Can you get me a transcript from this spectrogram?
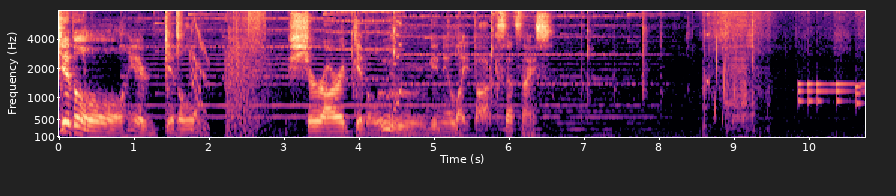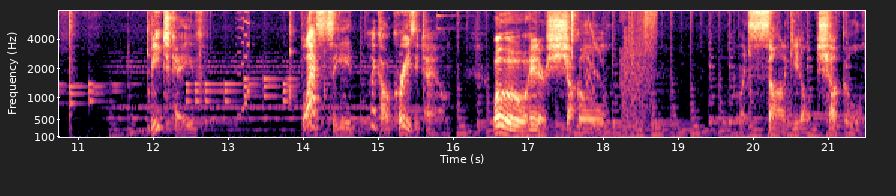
Gible! Here, Gible. Sure are a Gible. Ooh, gave me a light box. That's nice. Beach Cave? Blast Seed? I call Crazy Town. Whoa, hey there, Shuckle. Like Sonic, you don't chuckle.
